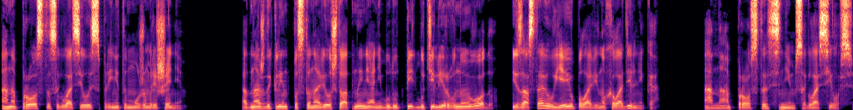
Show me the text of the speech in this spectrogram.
Она просто согласилась с принятым мужем решением. Однажды Клинт постановил, что отныне они будут пить бутилированную воду, и заставил ею половину холодильника. Она просто с ним согласилась.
